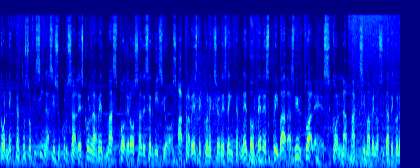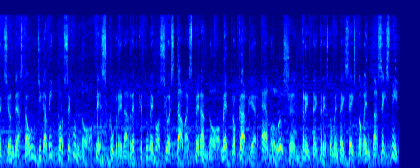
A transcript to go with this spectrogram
Conecta tus oficinas y sucursales con la red más poderosa de servicios a través de conexiones de Internet o redes privadas virtuales con la máxima velocidad de conexión de hasta un gigabit por segundo. Descubre la red que tu negocio estaba esperando. Metro Carrier Evolution 3396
